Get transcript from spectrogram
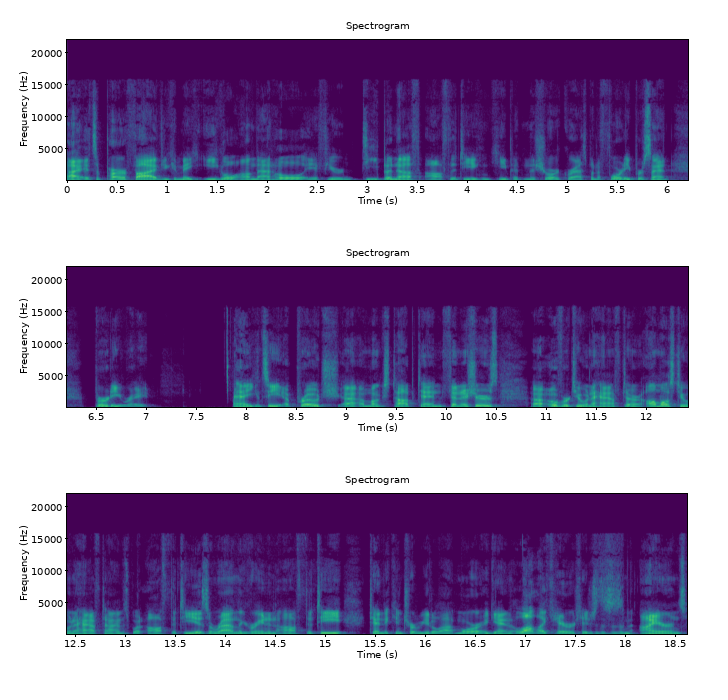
Uh, it's a par five you can make eagle on that hole if you're deep enough off the tee. You can keep it in the short grass, but a 40% birdie rate. Uh, you can see approach uh, amongst top 10 finishers uh, over two and a half to almost two and a half times what off the tee is. Around the green and off the tee tend to contribute a lot more. Again, a lot like Heritage, this is an irons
